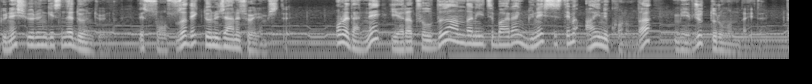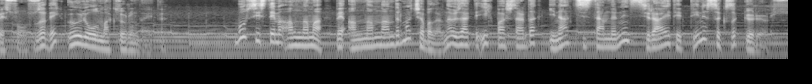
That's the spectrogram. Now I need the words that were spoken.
güneş yörüngesinde döndüğünü ve sonsuza dek döneceğini söylemişti. O nedenle yaratıldığı andan itibaren güneş sistemi aynı konumda, mevcut durumundaydı ve sonsuza dek öyle olmak zorundaydı. Bu sistemi anlama ve anlamlandırma çabalarına özellikle ilk başlarda inanç sistemlerinin sirayet ettiğini sık sık görüyoruz.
